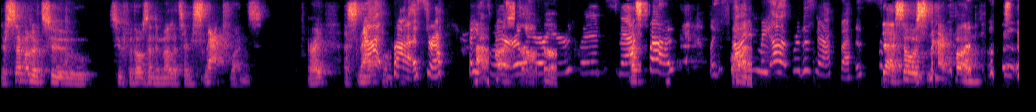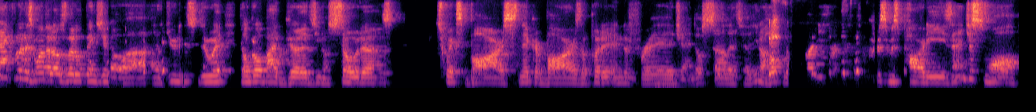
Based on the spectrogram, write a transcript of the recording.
They're similar to to for those in the military snack funds, right? A snack Snack fund. bus, right? I Snack swear bus, earlier you were saying snack That's bus. Like fun. sign me up for the snack bus. Yeah, so a snack fund. A snack fund is one of those little things, you know, uh, uh, units do it. They'll go buy goods, you know, sodas, Twix bars, Snicker bars. They'll put it in the fridge and they'll sell it to, you know, help with for Christmas parties and just small,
